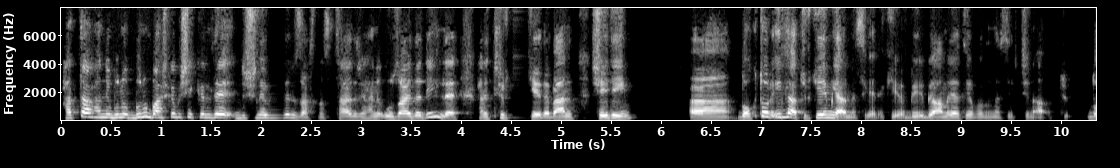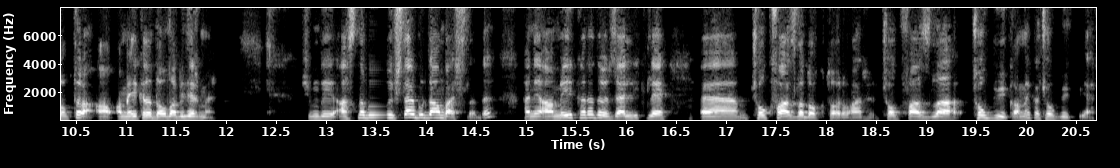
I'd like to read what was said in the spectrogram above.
hatta hani bunu bunu başka bir şekilde düşünebiliriz aslında. Sadece hani uzayda değil de hani Türkiye'de ben şeydeyim e, doktor illa Türkiye'ye mi gelmesi gerekiyor bir, bir ameliyat yapılması için? Doktor Amerika'da da olabilir mi? Şimdi aslında bu işler buradan başladı. Hani Amerika'da da özellikle e, çok fazla doktor var. Çok fazla, çok büyük. Amerika çok büyük bir yer.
